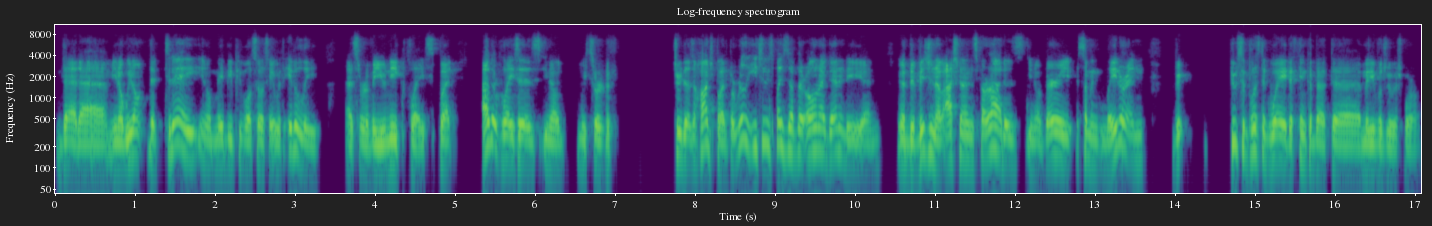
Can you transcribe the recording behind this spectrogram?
that um, you know we don't that today you know maybe people associate with Italy as sort of a unique place. But other places, you know, we sort of treat it as a hodgepodge. But really, each of these places have their own identity, and you know, division of Ashkenaz and Sfarad is you know very something later and too simplistic way to think about the medieval Jewish world.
